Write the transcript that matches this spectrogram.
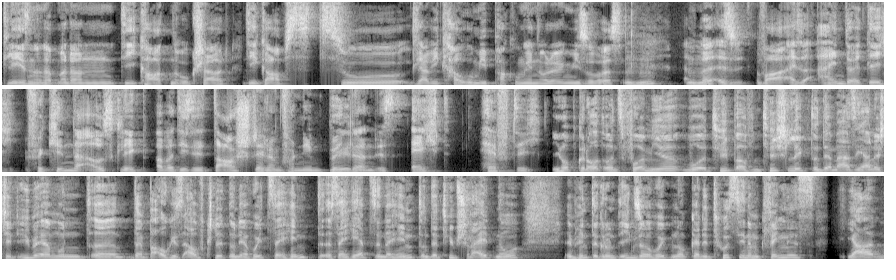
gelesen und habe mir dann die Karten angeschaut. Die gab's zu, glaube ich, Kaugummipackungen oder irgendwie sowas. Mhm. Mhm. Es war also eindeutig für Kinder ausgelegt, aber diese Darstellung von den Bildern ist echt heftig. Ich hab gerade eins vor mir, wo ein Typ auf dem Tisch liegt und der Marsianer steht über ihm und äh, der Bauch ist aufgeschnitten und er holt sein, Hand, sein Herz in der Hand und der Typ schreit noch. Im Hintergrund irgend so ein halbnackerte Tussi in einem Gefängnis. Ja,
